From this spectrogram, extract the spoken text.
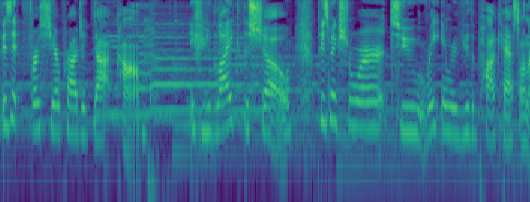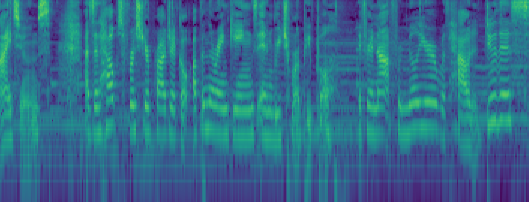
visit firstyearproject.com. If you like the show, please make sure to rate and review the podcast on iTunes, as it helps First Year Project go up in the rankings and reach more people. If you're not familiar with how to do this,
